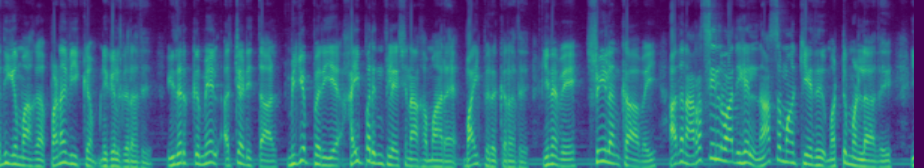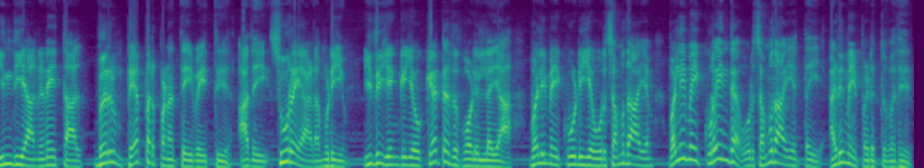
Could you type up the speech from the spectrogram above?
அதிகமாக பணவீக்கம் நிகழ்கிறது. இதற்கு மேல் அச்சடித்தால் மிகப்பெரிய ஹைப்பர் இன்ஃப்ளேஷனாக மாற வாய்ப்பிருக்கிறது. எனவே ஸ்ரீலங்காவை அதன் அரசியல்வாதிகள் நாசமாக்கியது மட்டுமல்லாது இந்தியா நினைத்தால் வெறும் பேப்பர் பணத்தை வைத்து அதை சூறையாட முடியும். இது எங்கேயோ கேட்டது போல் இல்லையா? வலிமை கூடிய ஒரு சமுதாயம் வலிமை குறைந்த ஒரு சமுதாயத்தை அடிமைப்படுத்துவது.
